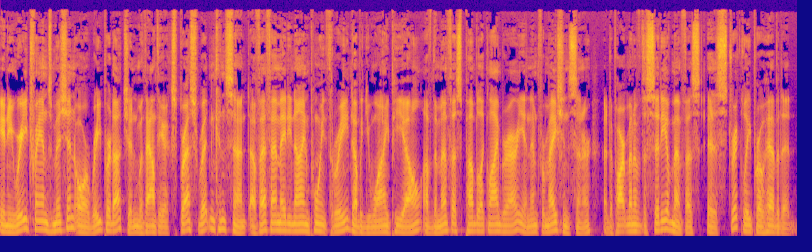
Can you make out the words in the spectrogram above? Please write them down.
Any retransmission or reproduction without the express written consent of FM 89.3 WYPL of the Memphis Public Library and Information Center, a department of the City of Memphis, is strictly prohibited.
